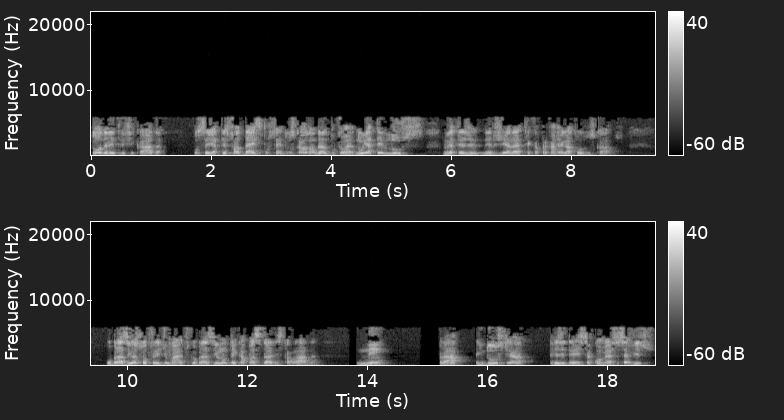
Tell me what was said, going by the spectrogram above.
toda eletrificada, você ia ter só 10% dos carros andando, porque não ia ter luz, não ia ter energia elétrica para carregar todos os carros. O Brasil ia sofrer demais, porque o Brasil não tem capacidade instalada nem para indústria, residência, comércio e serviço.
